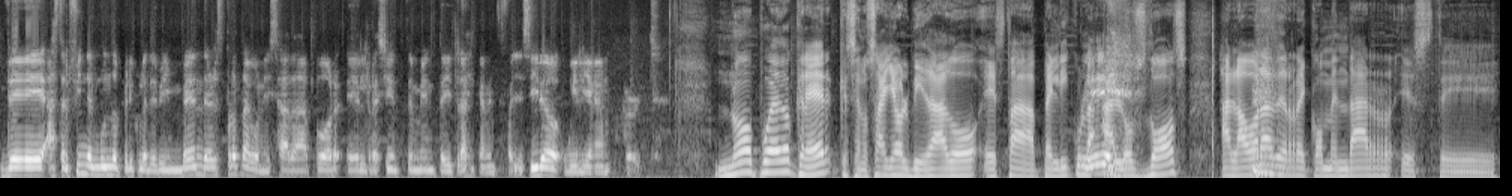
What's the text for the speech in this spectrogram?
de Hasta el fin del mundo, película de Wim Wenders, protagonizada por el recientemente y trágicamente fallecido William Hurt. No puedo creer que se nos haya olvidado esta película Sí. a los dos a la hora de recomendar este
